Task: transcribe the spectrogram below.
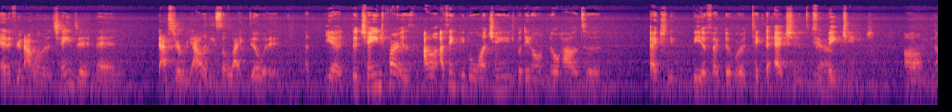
And if you're not willing to change it, then that's your reality. So like deal with it. Uh, yeah the change part is i don't i think people want change but they don't know how to actually be effective or take the action to Yeah. make change um, No,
